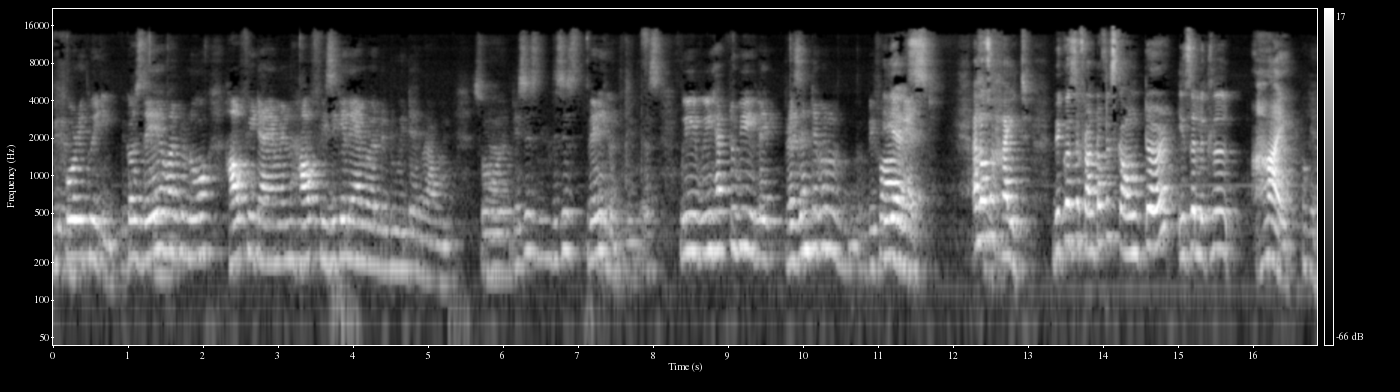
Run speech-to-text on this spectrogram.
before recruiting because they want to know how fit I am and how physically I am going to do with the environment. So this is this is very good because we we have to be like presentable before our Yes. guest. And also height because the front office counter is a little high. Okay.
